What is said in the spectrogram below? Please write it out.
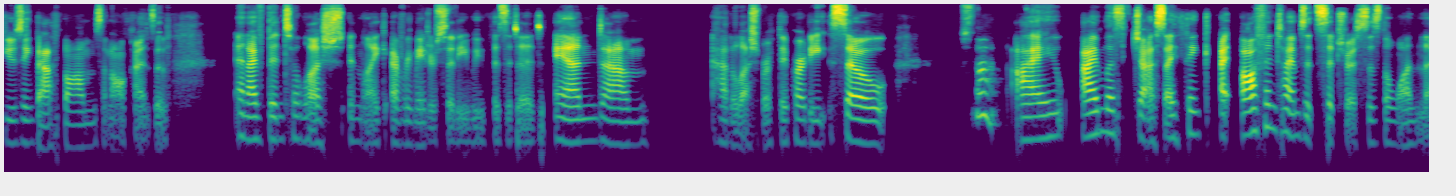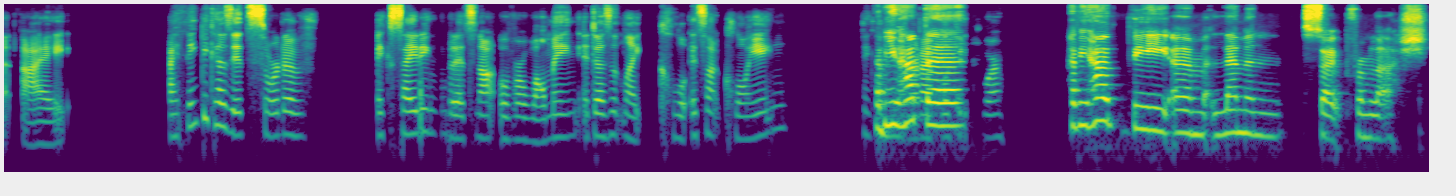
using bath bombs and all kinds of. And I've been to Lush in like every major city we've visited and um, had a Lush birthday party. So? I I'm with Jess. I think I, oftentimes it's citrus is the one that I I think because it's sort of exciting, but it's not overwhelming. It doesn't like clo it's not cloying. I think Have you had the-. Have you had the um, lemon soap from Lush?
